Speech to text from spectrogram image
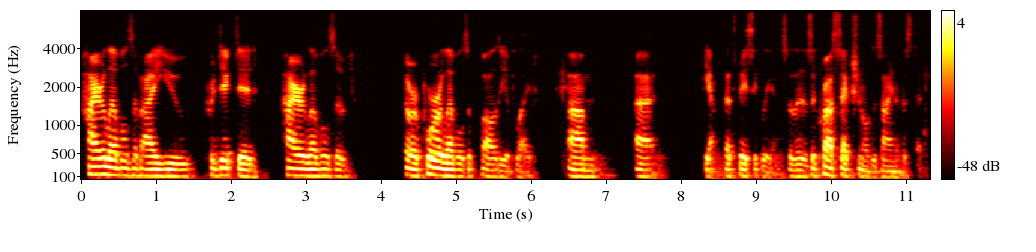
higher levels of IU predicted higher levels of or poorer levels of quality of life. Um, uh, yeah, that's basically it. So there's a cross-sectional design of a study.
